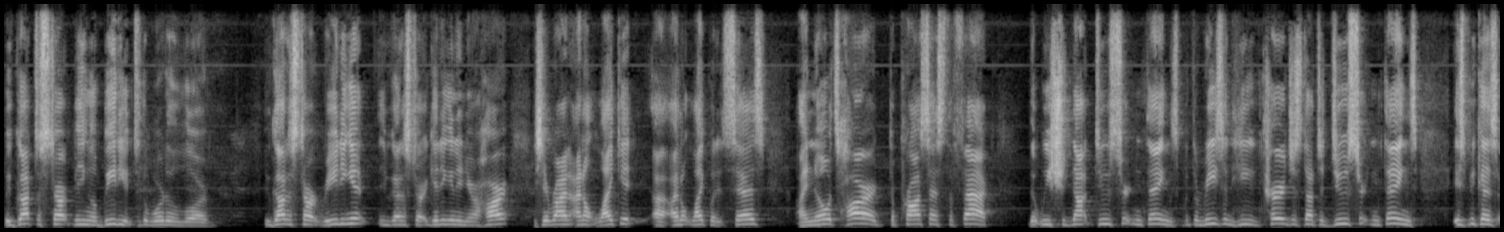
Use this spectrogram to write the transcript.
We've got to start being obedient to the word of the Lord. You've got to start reading it. You've got to start getting it in your heart. You say, Ryan, I don't like it. Uh, I don't like what it says. I know it's hard to process the fact that we should not do certain things, but the reason he encourages not to do certain things is because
